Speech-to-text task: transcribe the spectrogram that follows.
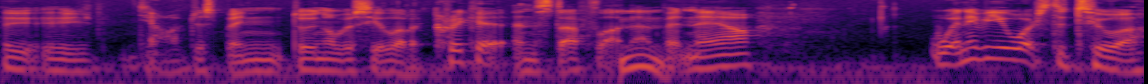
who, who you know, I've just been doing obviously a lot of cricket and stuff like that, Mm. but now, whenever you watch the tour.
